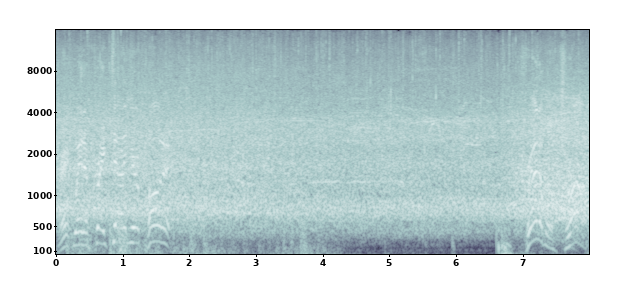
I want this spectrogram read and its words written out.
Great way to break down your opponent. Incredible drop.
